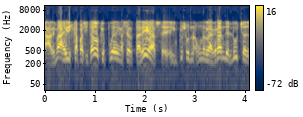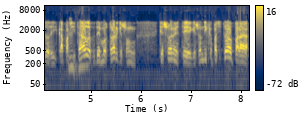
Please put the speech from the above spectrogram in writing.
además, hay discapacitados que pueden hacer tareas. Eh, incluso una, de las grandes luchas de los discapacitados es demostrar que son que son este que son discapacitados para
